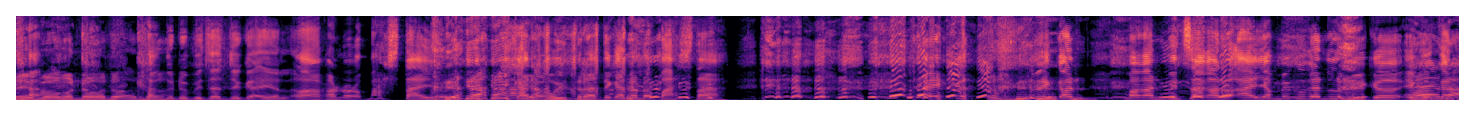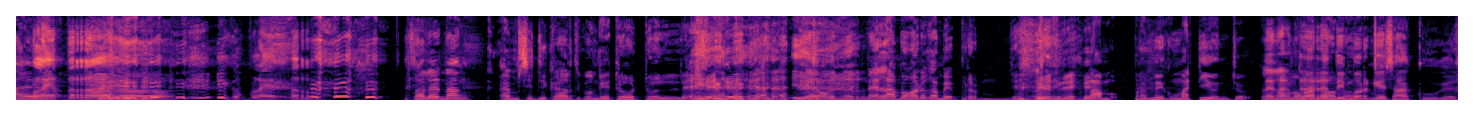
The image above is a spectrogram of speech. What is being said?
Bebo ngono-ngono. Gak kudu pizza juga ya. Ah kan ono pasta ya. Karbohidratnya kan ono pasta. Kan mangan pizza karo ayam iku kan lebih ke iku kan ya. platter ae. Iku platter. Soalnya nang MC di kartu ku nggak dodol. Iya bener. Nek lamongan ku ambek brem. Lam premi ku Madiun, Cuk. Lek nang Lamongan daerah timur gak sagu kan.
